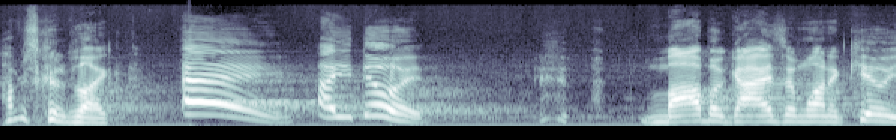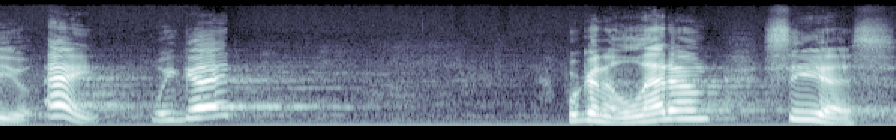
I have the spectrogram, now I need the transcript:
I'm just gonna be like, hey, how you doing? Mob of guys that want to kill you. Hey, we good? We're gonna let them see us.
